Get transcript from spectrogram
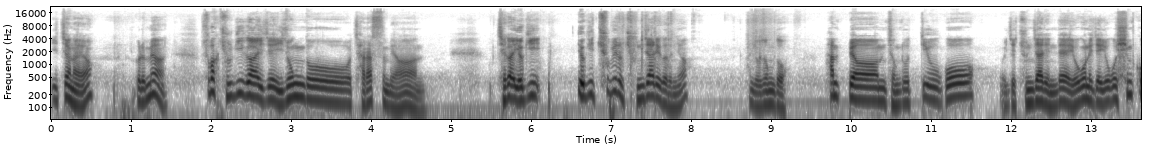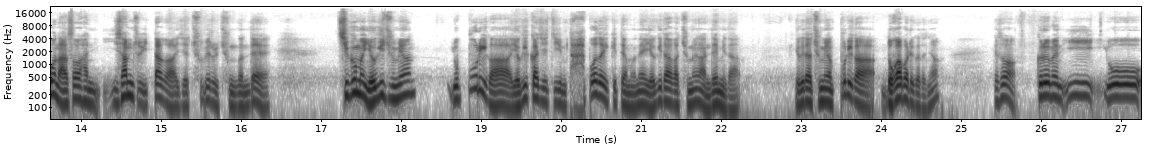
있잖아요. 그러면 수박 줄기가 이제 이 정도 자랐으면 제가 여기 여기 추비를 준 자리거든요. 한 요 정도 한 뼘 정도 띄우고 이제 준 자리인데 요거는 이제 요거 심고 나서 한 2, 3주 있다가 이제 추비를 준 건데 지금은 여기 주면 요 뿌리가 여기까지 지금 다 뻗어 있기 때문에 여기다가 주면 안 됩니다. 여기다 주면 뿌리가 녹아버리거든요. 그래서 그러면 이 요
